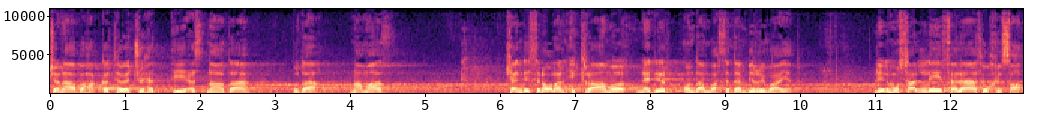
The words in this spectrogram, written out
Cenab-ı Hakk'a teveccüh ettiği esnada bu da namaz kendisine olan ikramı nedir? Ondan bahseden bir rivayet. Lil musalli thelâthu hisa.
